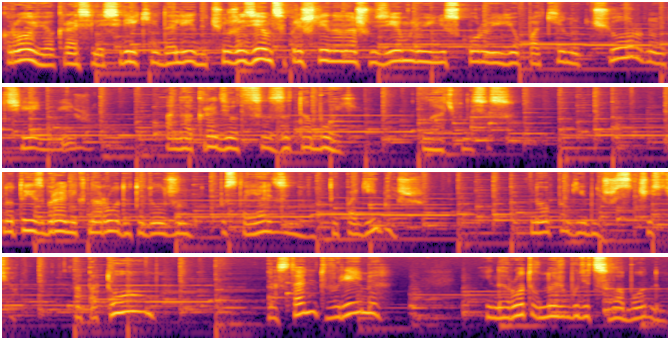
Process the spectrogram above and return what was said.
Кровью окрасились реки и долины. Чужеземцы пришли на нашу землю и не скоро ее покинут. Черную тень вижу. Она крадется за тобой, Лачпласис. Но ты избранник народа, ты должен постоять за него. Ты погибнешь, но погибнешь с честью. А потом настанет время, и народ вновь будет свободным.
